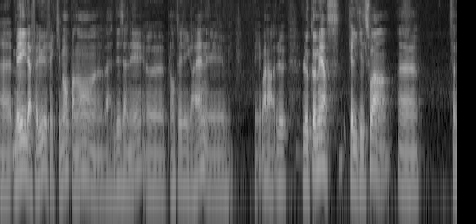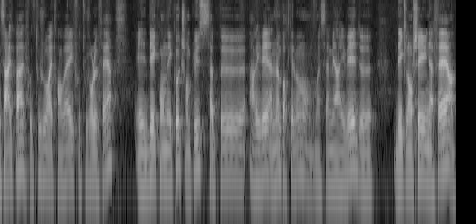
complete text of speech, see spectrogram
Euh, mais il a fallu effectivement pendant bah, des années planter les graines et, et voilà. Le, le, commerce, quel qu'il soit, hein, ça ne s'arrête pas. Il faut toujours être en veille, il faut toujours le faire. Et dès qu'on est coach, en plus, ça peut arriver à n'importe quel moment. Moi, ça m'est arrivé de déclencher une affaire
